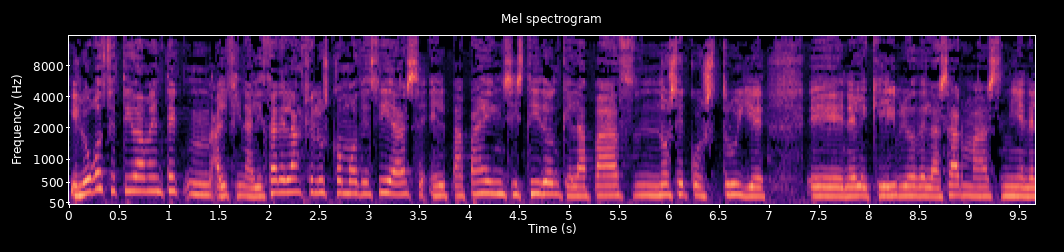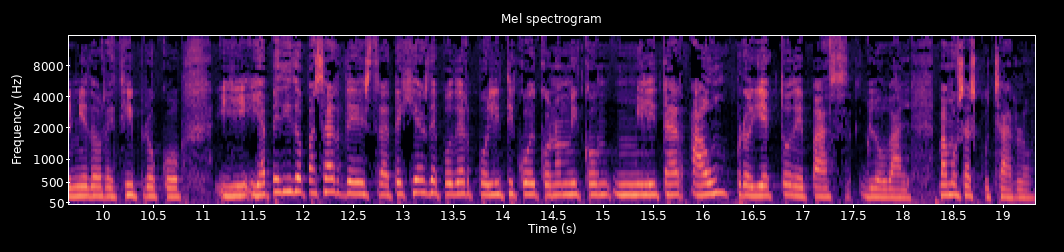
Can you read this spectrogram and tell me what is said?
Y luego, efectivamente, mm, al finalizar el Ángelus, como decías, el Papa ha insistido en que la paz no se construye eh, en el equilibrio de las armas ni en el miedo recíproco y, ha pedido pasar de estrategias de poder político, económico, militar a un proyecto de paz global. Vamos a escucharlo.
